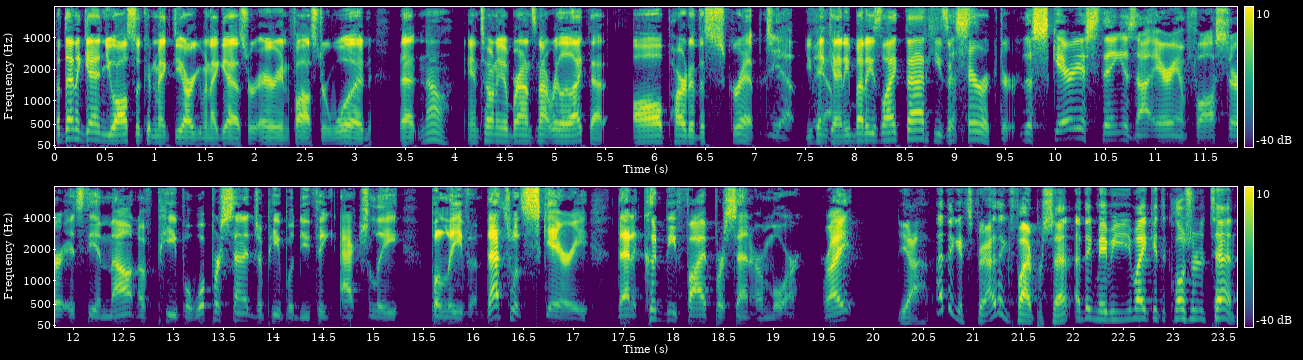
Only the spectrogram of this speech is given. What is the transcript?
But then again you also could make the argument I guess or Arian Foster would that no Antonio Brown's not really like that. All part of the script. Yeah, you think yeah. anybody's like that? He's a The s- character. The scariest thing is not Arian Foster, it's the amount of people. What percentage of people do you think actually believe him? That's what's scary, that it could be 5% or more, right? Yeah, I think it's fair. I think five percent. I think maybe you might get to closer to ten.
